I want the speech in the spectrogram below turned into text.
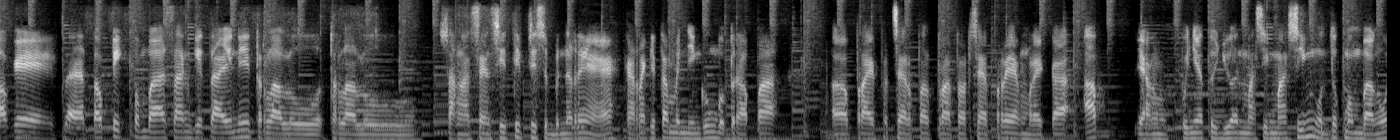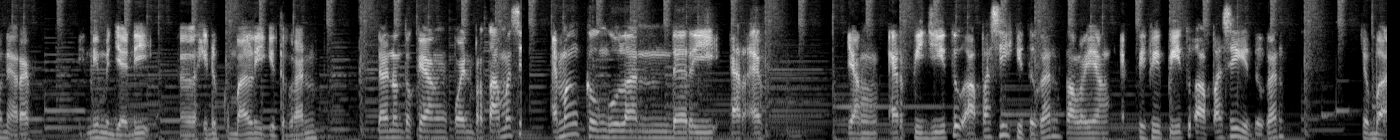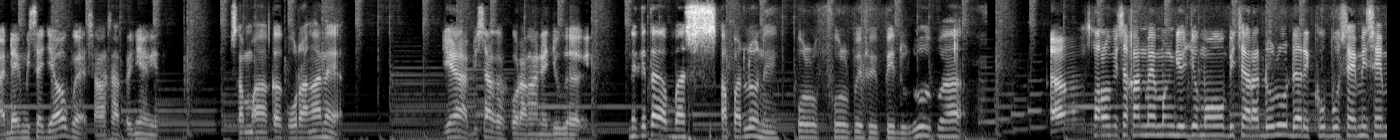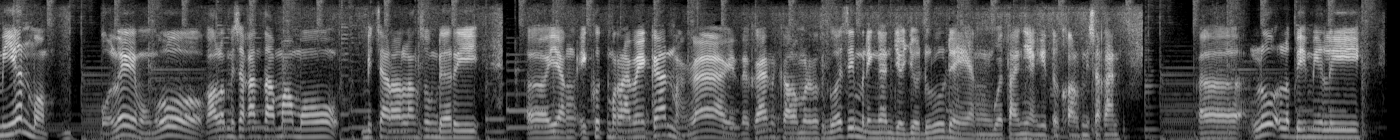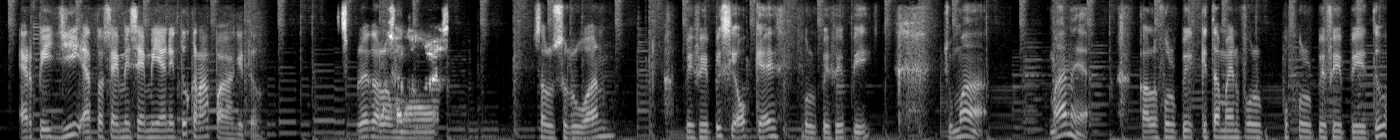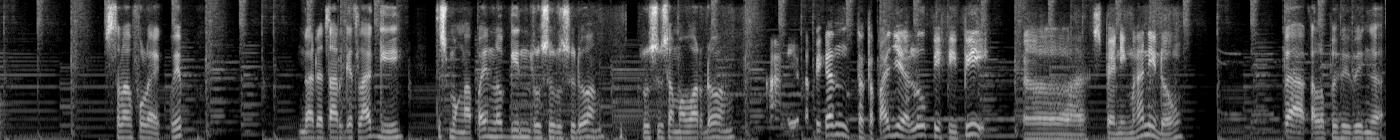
Oke, okay, topik pembahasan kita ini terlalu terlalu sangat sensitif sih sebenarnya ya, karena kita menyinggung beberapa uh, private server, private server yang mereka up, yang punya tujuan masing-masing untuk membangun RF ini menjadi uh, hidup kembali gitu kan. Dan untuk yang poin pertama sih, emang keunggulan dari RF yang RPG itu apa sih gitu kan? Kalau yang PVP itu apa sih gitu kan? Coba ada yang bisa jawab nggak salah satunya gitu? Sama kekurangannya ya? Ya bisa kekurangannya juga. Gitu. Ini kita bahas apa dulu nih? Full full PVP dulu apa? Uh, kalau misalkan memang Jojo mau bicara dulu dari kubu semi-semian mau boleh monggo. Kalau misalkan Tama mau bicara langsung dari uh, yang ikut meramaikan mangga gitu kan. Kalau menurut gue sih mendingan Jojo dulu deh yang gue tanya gitu. Kalau misalkan uh, lu lebih milih RPG atau semi-semian itu kenapa gitu? Sebenarnya kalau mau seru-seruan PVP sih oke okay, full PVP cuma mana ya? Kalau full kita main full full PVP itu setelah full equip nggak ada target lagi. Terus mau ngapain login? Rusuh-rusuh doang. Rusuh sama war doang. Ah, ya, tapi kan tetap aja lu PVP uh, eh, spending money dong. Enggak, kalau PVP enggak.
